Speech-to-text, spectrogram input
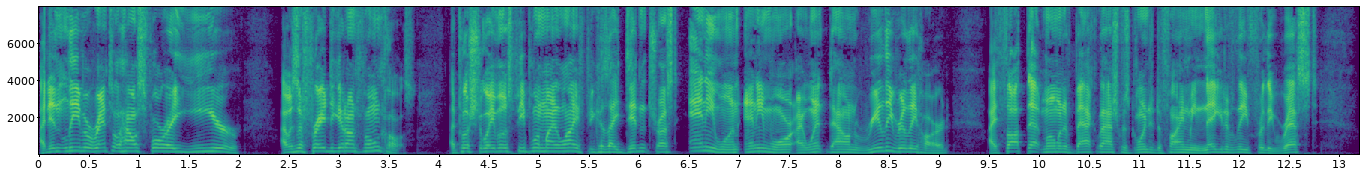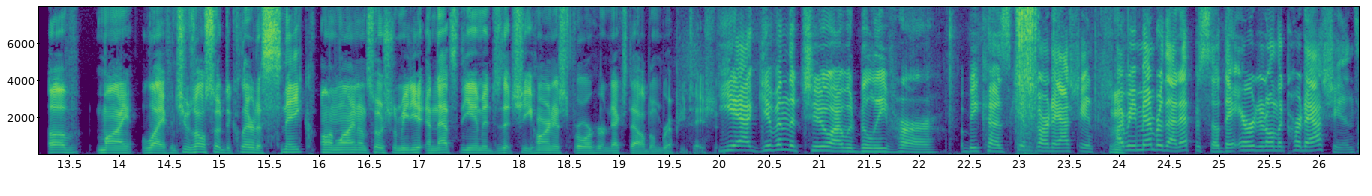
I didn't leave a rental house for a year. I was afraid to get on phone calls. I pushed away most people in my life because I didn't trust anyone anymore. I went down really, really hard. I thought that moment of backlash was going to define me negatively for the rest of my life. And she was also declared a snake online on social media, and that's the image that she harnessed for her next album, Reputation. Yeah, given the two, I would believe her because Kim Kardashian. Hmm. I remember that episode. They aired it on the Kardashians.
